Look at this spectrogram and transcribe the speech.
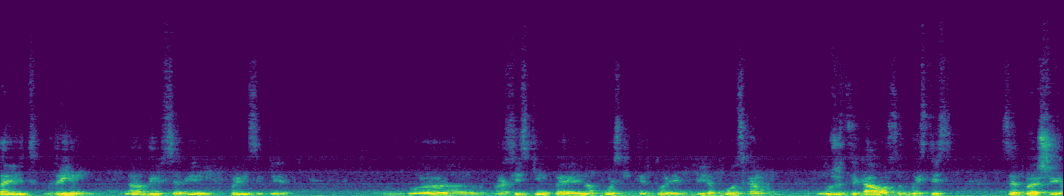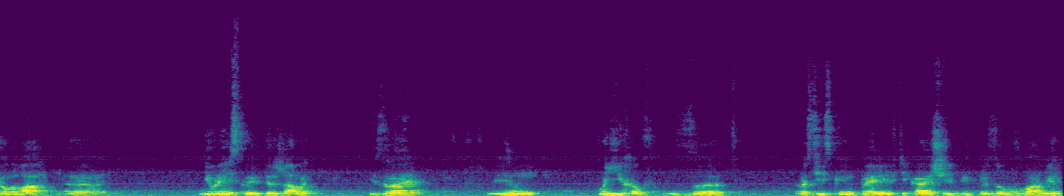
Давід Грін. Народився він, в принципі, в Російській імперії на польській території біля Плоцька. Дуже цікава особистість. Це перший голова е, єврейської держави Ізраїль. Він поїхав з Російської імперії, втікаючи від призову в армію.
